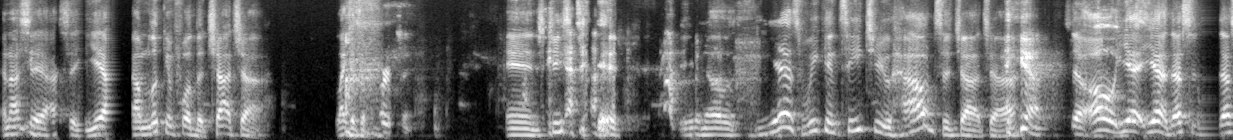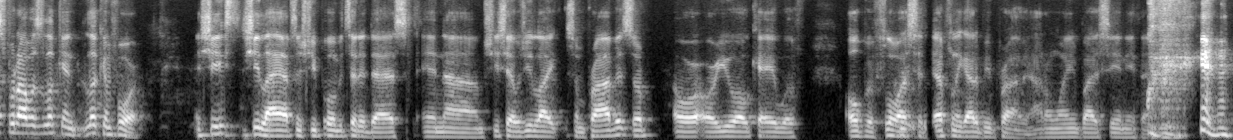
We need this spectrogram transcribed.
And I said, I said, yeah, I'm looking for the cha-cha, like as a person. and she said, you know, yes, we can teach you how to cha-cha. Yeah. So, oh yeah, yeah, that's that's what I was looking looking for. And she she laughs and she pulled me to the desk and um, she said, Would you like some privates or, or, or are you okay with open floor? I said, definitely got to be private. I don't want anybody to see anything.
